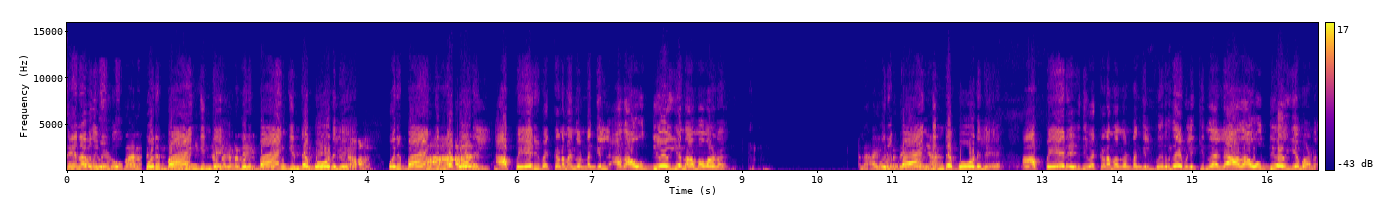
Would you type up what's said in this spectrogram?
സേനാപതി വേണു. ഒരു ബാങ്കിന്റെ ഒരു ബാങ്കിന്റെ ബോർഡിൽ ബോർഡിൽ ഒരു ബാങ്കിന്റെ ബോർഡിൽ ആ പേര് വെക്കണമെന്നുണ്ടെങ്കിൽ അത് ഔദ്യോഗിക നാമമാണ്. ഒരു ബാങ്കിന്റെ ബോർഡിൽ ആ പേര് എഴുതി വെക്കണമെന്നുണ്ടെങ്കിൽ വെറുതെ വിളിക്കുന്നതല്ല അത് ഔദ്യോഗികമാണ്.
